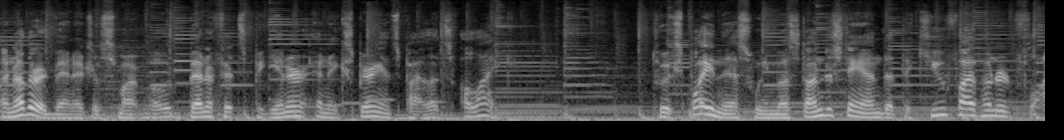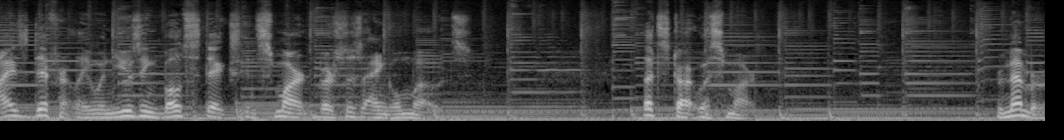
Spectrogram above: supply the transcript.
Another advantage of Smart Mode benefits beginner and experienced pilots alike. To explain this, we must understand that the Q500 flies differently when using both sticks in Smart versus Angle modes. Let's start with Smart. Remember,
